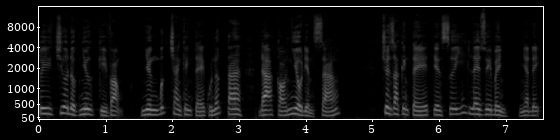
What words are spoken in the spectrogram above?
tuy chưa được như kỳ vọng, nhưng bức tranh kinh tế của nước ta đã có nhiều điểm sáng. Chuyên gia kinh tế tiến sĩ Lê Duy Bình nhận định.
